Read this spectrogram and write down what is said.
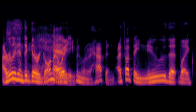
I really didn't think they were going that way even when it happened. I thought they knew that like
